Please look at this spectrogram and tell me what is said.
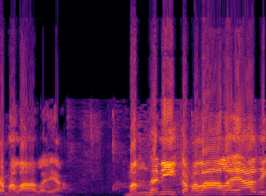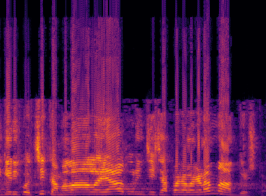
కమలాలయ. మంధని కమలాలయ దగ్గరికి వచ్చి కమలాలయ గురించి చెప్పగలగడం నా అదృష్టం.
